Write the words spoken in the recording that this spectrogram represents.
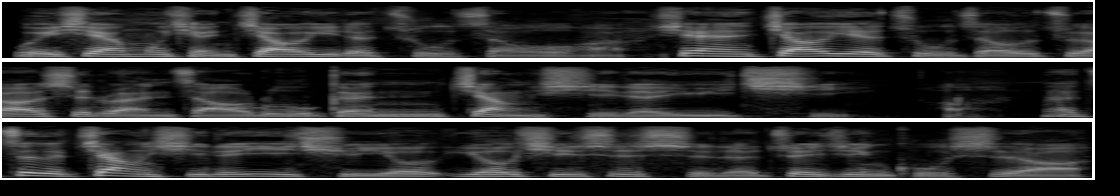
为现在目前交易的主轴哈。现在交易的主轴主要是软着陆跟降息的预期啊。那这个降息的预期尤尤其是使得最近股市啊，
